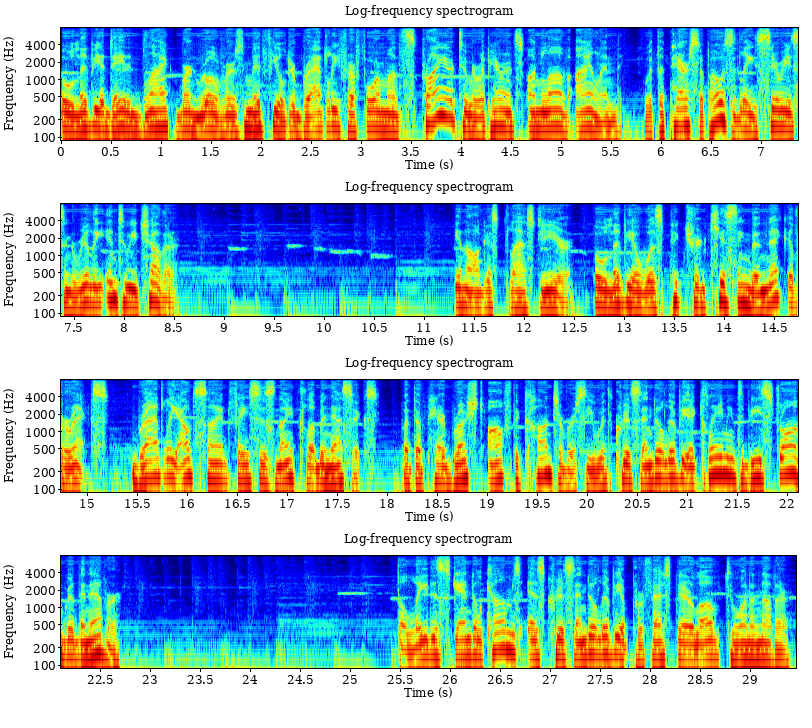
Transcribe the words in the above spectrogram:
Olivia dated Blackburn Rovers midfielder Bradley for four months prior to her appearance on Love Island, with the pair supposedly serious and really into each other. In August last year, Olivia was pictured kissing the neck of her ex, Bradley outside Faces nightclub in Essex but the pair brushed off the controversy with Chris and Olivia claiming to be stronger than ever. The latest scandal comes as Chris and Olivia professed their love to one another.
